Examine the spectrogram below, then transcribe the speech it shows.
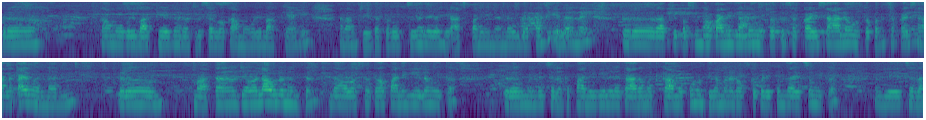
तर काम वगैरे बाकी आहे घरातलं सर्व काम वगैरे बाकी आहे. आणि आमच्या इथं आता रोजचं झालेलं आहे. आज पाणी येणार नाही उद्या पाणी येणार नाही. तर रात्रीपासून जे पाणी गेलं होतं तर सकाळी सहाला होतं पण सकाळी सहाला काय भरणार मी? तर मग आता जेव्हा लावलं नंतर दहा वाजता तेव्हा पाणी गेलं होतं. तर म्हणजे चला आता पाणी गेलेलं तर आरामात कामं पण होती ना. मला डॉक्टरकडे पण जायचं होतं. म्हणले चला.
